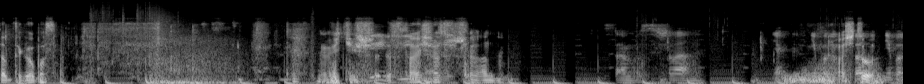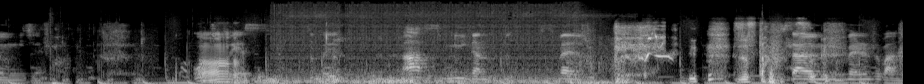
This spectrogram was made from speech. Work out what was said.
tamtego bossa. Widzisz, zostałeś rozstrzelany. Zostałem rozstrzelany. Jak? Nie powiem Chodź co, tu. nie powiem gdzie. O, O. co to jest? Co to jest? A, to jest minigun z wężu. Został. Zostałem zwężowany.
